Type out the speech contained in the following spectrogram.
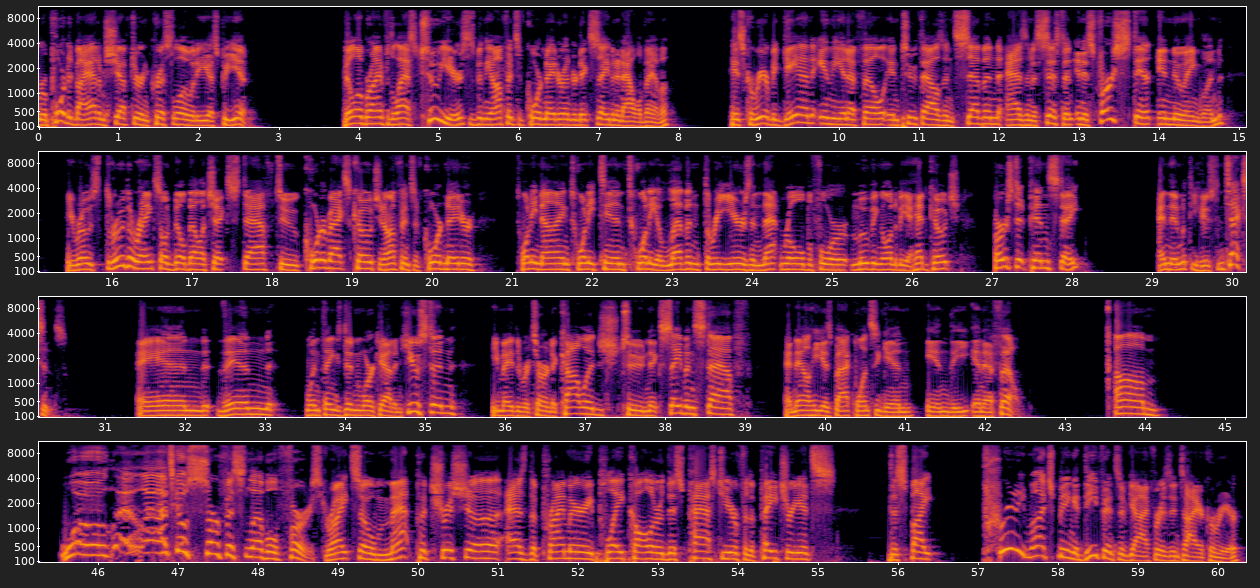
reported by Adam Schefter and Chris Low at ESPN. Bill O'Brien, for the last two years, has been the offensive coordinator under Nick Saban at Alabama. His career began in the NFL in 2007 as an assistant. In his first stint in New England, he rose through the ranks on Bill Belichick's staff to quarterbacks coach and offensive coordinator. 29, 2010, 2011, three years in that role before moving on to be a head coach. First at Penn State, and then with the Houston Texans. And then when things didn't work out in Houston, he made the return to college to Nick Saban's staff, and now he is back once again in the NFL. Um, Well, let's go surface level first, right? So Matt Patricia as the primary play caller this past year for the Patriots, despite pretty much being a defensive guy for his entire career.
